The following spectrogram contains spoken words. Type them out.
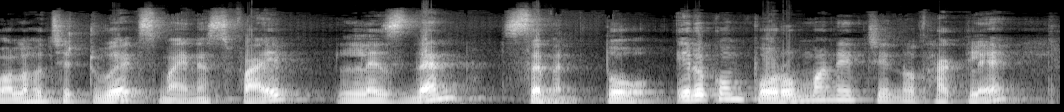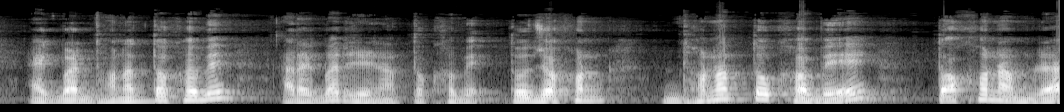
বলা হচ্ছে two x minus five less than seven তো এরকম পরমানের চিহ্ন থাকলে একবার ধনাত্মক হবে, আর একবার ঋণাত্মক হবে। তো যখন ধনাত্মক হবে, তখন আমরা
